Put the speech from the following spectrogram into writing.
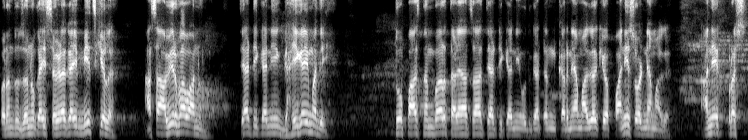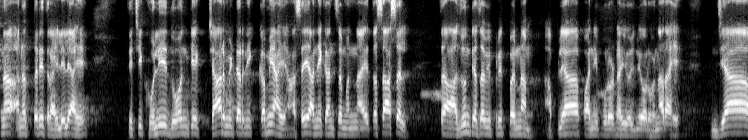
परंतु जणू काही सगळं काही मीच केलं असा आविर्भाव आणून त्या ठिकाणी घाईघाईमध्ये तो पाच नंबर तळ्याचा त्या ठिकाणी उद्घाटन करण्यामागं किंवा पाणी सोडण्यामागं अनेक प्रश्न अनत्तरित राहिलेले आहे. त्याची खोली दोन ते चार मीटरनी कमी आहे असंही अनेकांचं म्हणणं आहे. तसं असेल तर अजून त्याचा विपरीत परिणाम आपल्या पाणी पुरवठा योजनेवर होणार आहे. ज्या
